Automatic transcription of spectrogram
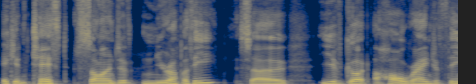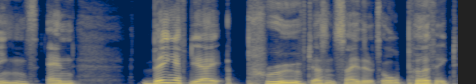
it can test signs of neuropathy. So you've got a whole range of things and being FDA approved doesn't say that it's all perfect,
